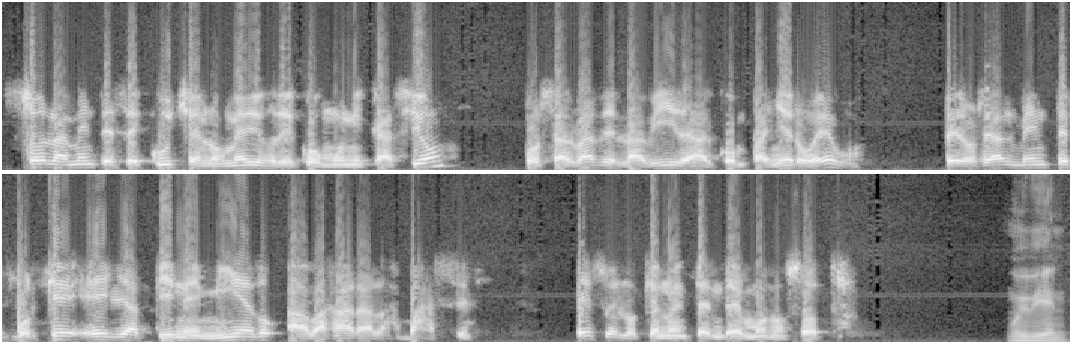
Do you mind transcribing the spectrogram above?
solamente se escucha en los medios de comunicación por salvarle la vida al compañero Evo, pero realmente ¿por qué ella tiene miedo a bajar a las bases? Eso es lo que no entendemos nosotros. Muy bien.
